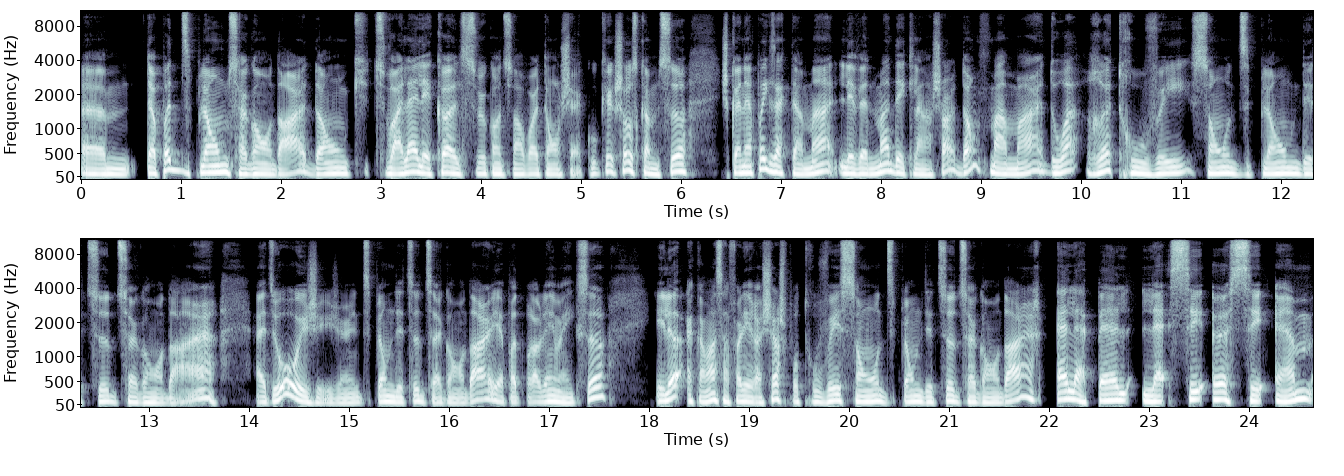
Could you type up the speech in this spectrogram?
euh, tu n'as pas de diplôme secondaire, donc tu vas aller à l'école si tu veux continuer à avoir ton chèque ou quelque chose comme ça. Je ne connais pas exactement l'événement déclencheur. Donc, ma mère doit retrouver son diplôme d'études secondaires. Elle dit Oh, oui, j'ai un diplôme d'études secondaires, il n'y a pas de problème avec ça. Et là, elle commence à faire les recherches pour trouver son diplôme d'études secondaires. Elle appelle la CECM.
